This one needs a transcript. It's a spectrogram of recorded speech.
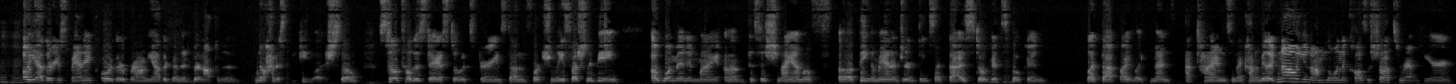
mm-hmm. oh yeah, they're Hispanic or they're brown, yeah, they're gonna they're not gonna know how to speak English. So still till this day I still experience that unfortunately, especially being a woman in my um, position I am of uh, being a manager and things like that. I still get mm-hmm. spoken like that by like men at times and I kind of be like, no, you know, I'm the one that calls the shots around here.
